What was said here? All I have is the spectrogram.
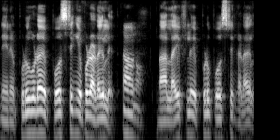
నేను ఎప్పుడు కూడా పోస్టింగ్ ఎప్పుడు అడగలేదు. అవును. నా లైఫ్లో ఎప్పుడు పోస్టింగ్ అడగల.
